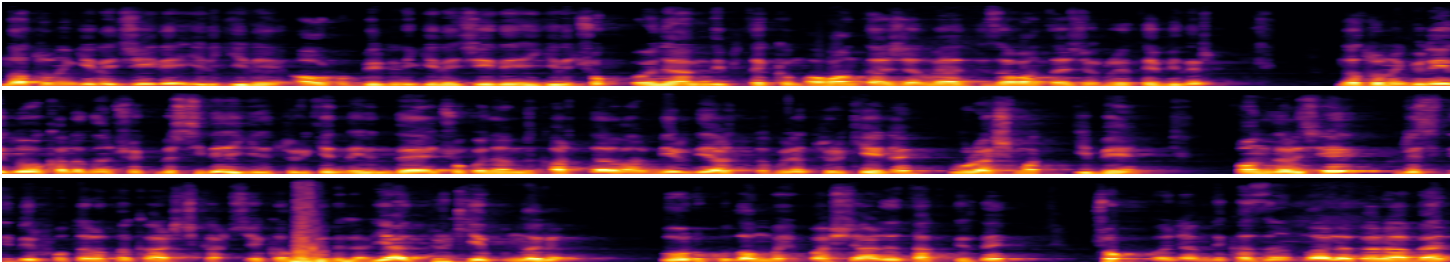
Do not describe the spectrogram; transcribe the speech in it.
NATO'nun geleceğiyle ilgili, Avrupa Birliği'nin geleceğiyle ilgili çok önemli bir takım avantajlar veya dezavantajlar üretebilir. NATO'nun Güneydoğu kanadının çökmesiyle ilgili Türkiye'nin elinde çok önemli kartlar var. Bir diğer tarafıyla Türkiye ile uğraşmak gibi son derece riskli bir fotoğrafla karşı karşıya kalabilirler. Yani Türkiye bunları doğru kullanmayı başardığı takdirde çok önemli kazanımlarla beraber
